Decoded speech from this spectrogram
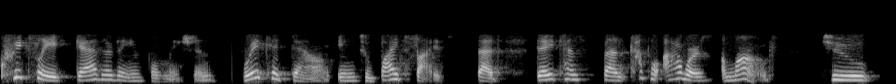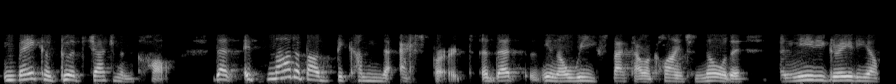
quickly gather the information, break it down into bite size that they can spend a couple hours a month to make a good judgment call. That it's not about becoming the expert. Uh, that you know we expect our client to know the, the nitty gritty of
